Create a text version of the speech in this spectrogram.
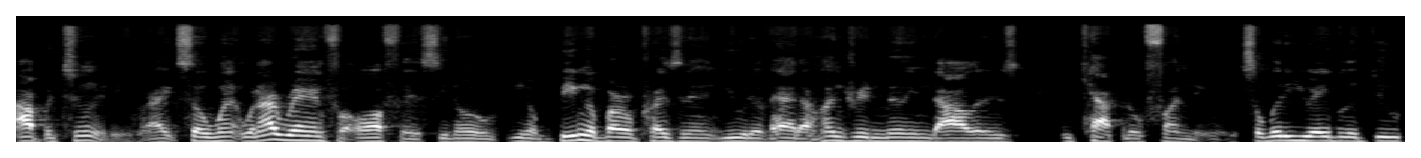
opportunity, right? So when when I ran for office, you know, you know, being a borough president, you would have had a hundred million dollars in capital funding. And so what are you able to do?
